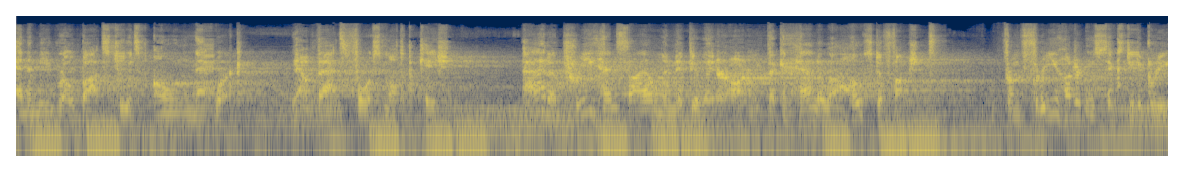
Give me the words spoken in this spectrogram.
enemy robots to its own network. Now that's force multiplication. Add a prehensile manipulator arm that can handle a host of functions. From 360 degree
